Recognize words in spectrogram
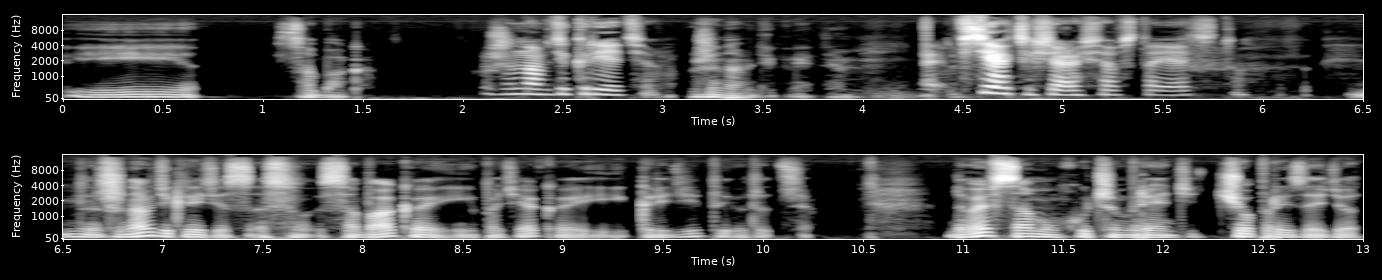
и собака. Жена в декрете. Жена в декрете. Э, все отягчающие обстоятельства. Жена в декрете, собака, ипотека и кредиты, и вот это все. Давай в самом худшем варианте. Что произойдет?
